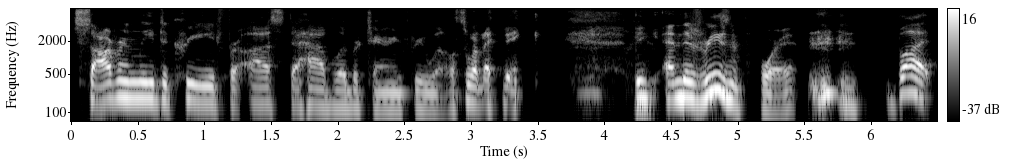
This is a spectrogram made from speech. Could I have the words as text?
sovereignly decreed for us to have libertarian free will. That's what I think. and there's reason for it. but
